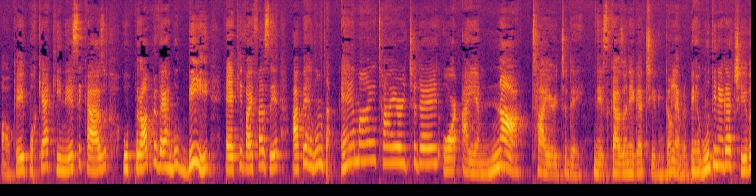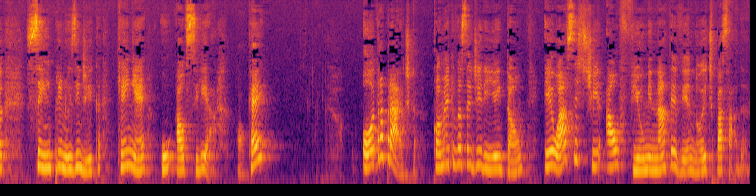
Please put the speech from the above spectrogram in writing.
Ok? Porque aqui nesse caso, o próprio verbo be é que vai fazer a pergunta: Am I tired today? Or I am not tired today. Nesse caso, a negativa. Então lembra, pergunta e negativa sempre nos indica quem é o auxiliar. Ok? Outra prática. Como é que você diria então? Eu assisti ao filme na TV noite passada.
